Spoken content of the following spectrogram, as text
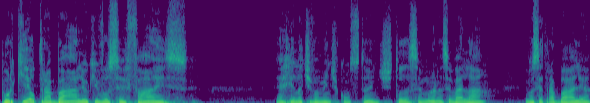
Porque o trabalho que você faz é relativamente constante. Toda semana você vai lá e você trabalha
